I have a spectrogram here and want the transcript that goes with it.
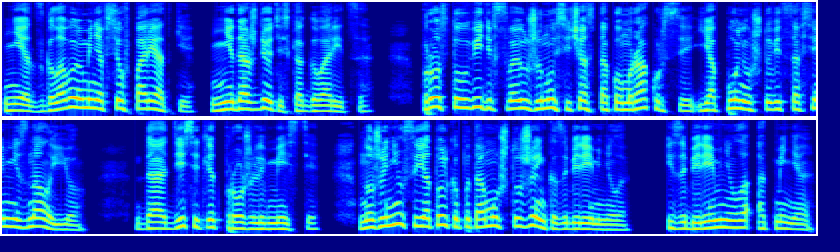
Нет, с головой у меня все в порядке. Не дождетесь, как говорится. Просто увидев свою жену сейчас в таком ракурсе, я понял, что ведь совсем не знал ее. Да, 10 лет прожили вместе. Но женился я только потому, что Женька забеременела. И забеременела от меня.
